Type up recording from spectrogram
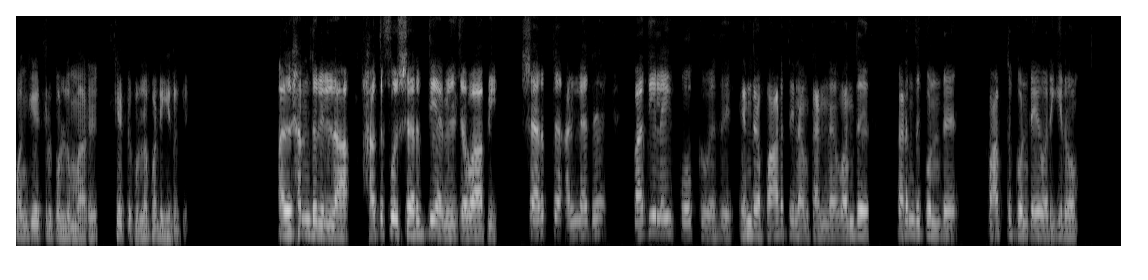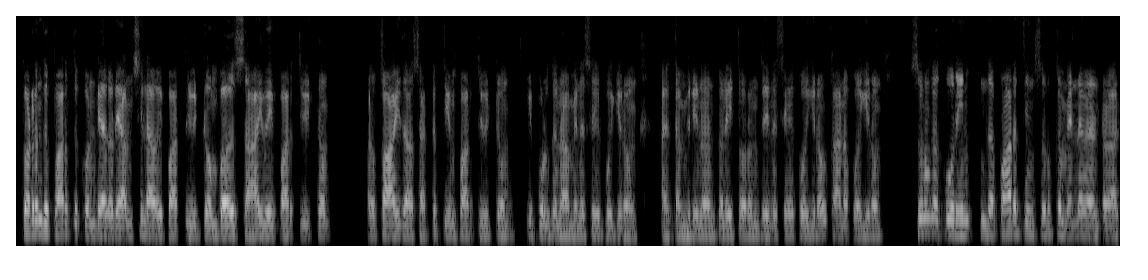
பங்கேற்றுக் கொள்ளுமாறு கேட்டுக்கொள்ளப்படுகிறது. அல்ஹம்துல்லா ஹதுஃபு ஷர்தி அவில் ஜவாபி. ஷர்த் அல்லது பதிலை போக்குவது என்ற பாடத்தை நாம் கண்ண வந்து கடந்து கொண்டு பார்த்து கொண்டே வருகிறோம். தொடர்ந்து பார்த்து கொண்டே அதோடைய அம்சிலாவை பார்த்து விட்டோம் பஸ் ஆய்வை பார்த்து விட்டோம் அல் காய்தா சட்டத்தையும் பார்த்து விட்டோம் இப்பொழுது நாம் என்ன செய்ய போகிறோம்? அது தம்பி நாட்களை தொடர்ந்து என்ன செய்ய போகிறோம்? காணப்போகிறோம் சுருங்கக்கூறின் இந்த பாடத்தின் சுருக்கம் என்னவென்றால்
